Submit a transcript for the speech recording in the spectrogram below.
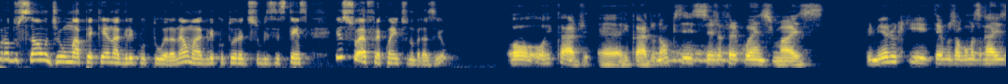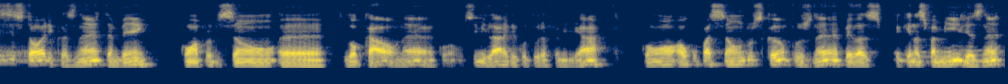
produção de uma pequena agricultura, né? uma agricultura de subsistência. Isso é frequente no Brasil? Ô, ô Ricardo, é, Ricardo, não que seja frequente, mas primeiro que temos algumas raízes históricas, né, também com a produção é, local, né, similar à agricultura familiar, com a ocupação dos campos, né, pelas pequenas famílias, né,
